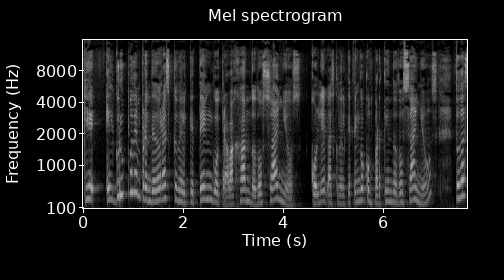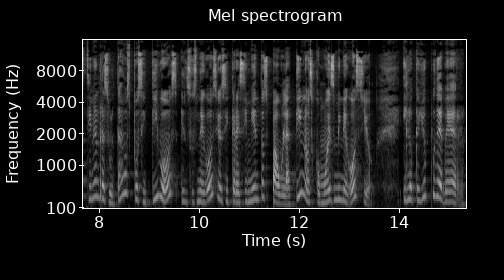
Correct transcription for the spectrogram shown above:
Que el grupo de emprendedoras con el que tengo trabajando dos años, colegas con el que tengo compartiendo dos años, todas tienen resultados positivos en sus negocios y crecimientos paulatinos, como es mi negocio. Y lo que yo pude ver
